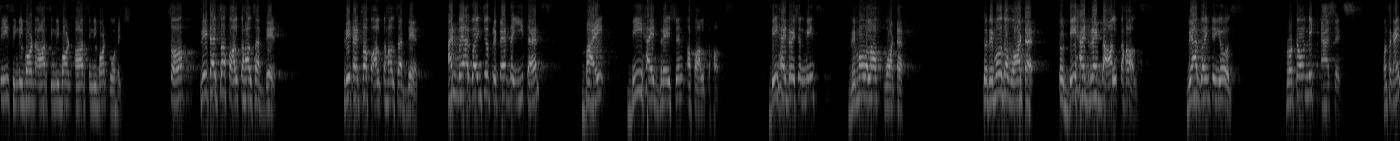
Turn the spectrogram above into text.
C single bond R single bond R single bond OH. So three types of alcohols are there. Three types of alcohols are there. And we are going to prepare the ethers by dehydration of alcohols. Dehydration means removal of water. To remove the water, to dehydrate the alcohols, we are going to use protonic acids. Once again,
